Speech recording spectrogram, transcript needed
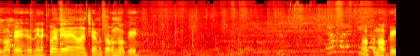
നോക്കേ നിനക്ക് വേണ്ടി ഞാൻ വാങ്ങിച്ചാണ് തുറന്നു നോക്കേ. നോക്ക് നോക്കേ.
